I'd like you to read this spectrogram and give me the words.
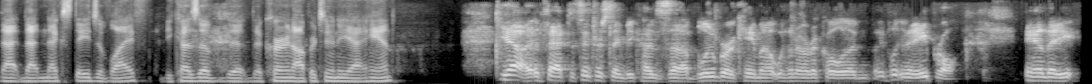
that that next stage of life because of the the current opportunity at hand? Yeah, in fact, it's interesting because uh, Bloomberg came out with an article in, in April, and they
